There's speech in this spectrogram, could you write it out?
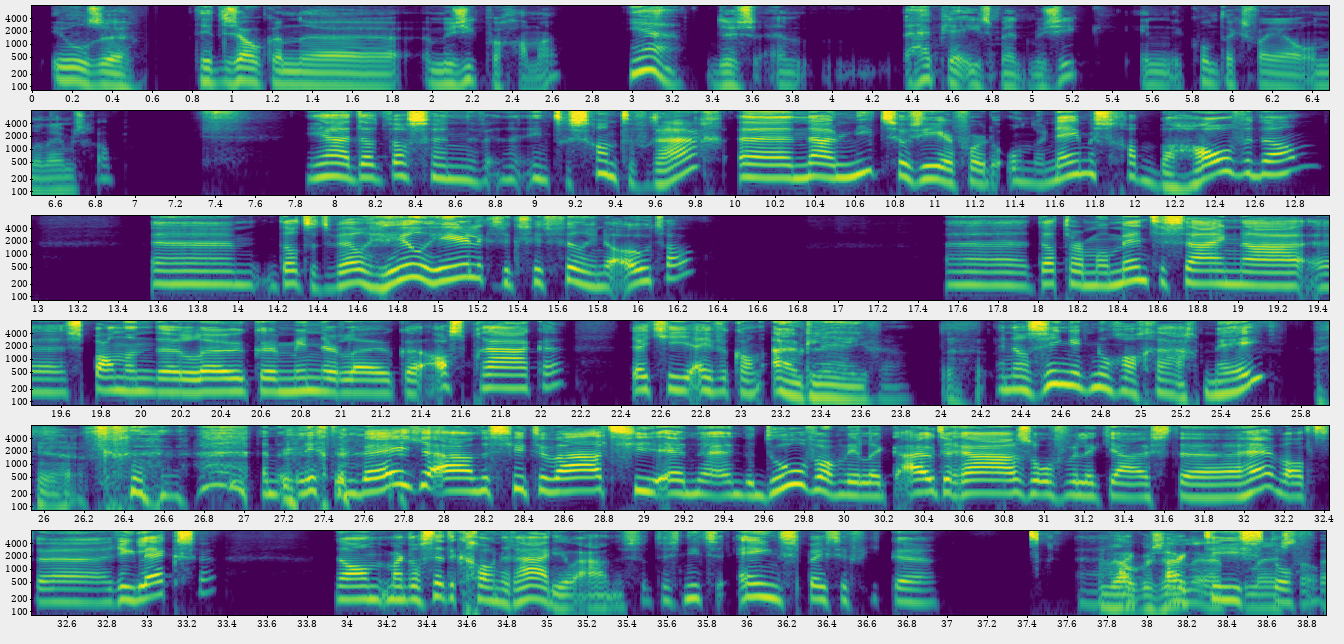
Ilse, dit is ook een, eh, een muziekprogramma. Ja. Dus eh, heb jij iets met muziek in de context van jouw ondernemerschap? Ja, dat was een, een interessante vraag. Eh, nou, niet zozeer voor de ondernemerschap, behalve dan ehm, dat het wel heel heerlijk is. Ik zit veel in de auto. Eh, dat er momenten zijn na eh, spannende, leuke, minder leuke afspraken, dat je je even kan uitleven. En dan zing ik nogal graag mee. Ja. En het ligt een beetje aan de situatie en, en de doel van wil ik uitrazen of wil ik juist eh, hè, wat eh, relaxen. Dan, maar dan zet ik gewoon de radio aan. Dus dat is niet één specifieke eh, artiest. Of,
